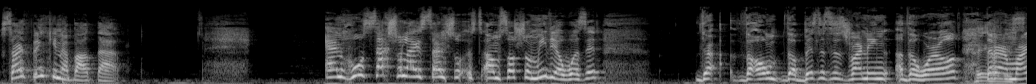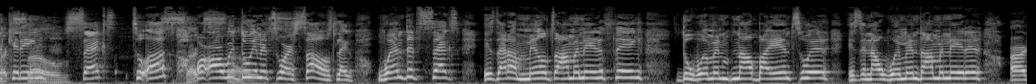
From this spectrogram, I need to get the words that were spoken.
start thinking about that. And who sexualized social, um, social media? Was it the the the businesses running the world hey, that honey, are marketing sex, sex to us? Sex or are we doing it to ourselves? Like when did sex is that a male dominated thing? Do women now buy into it? Is it now women dominated? Are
